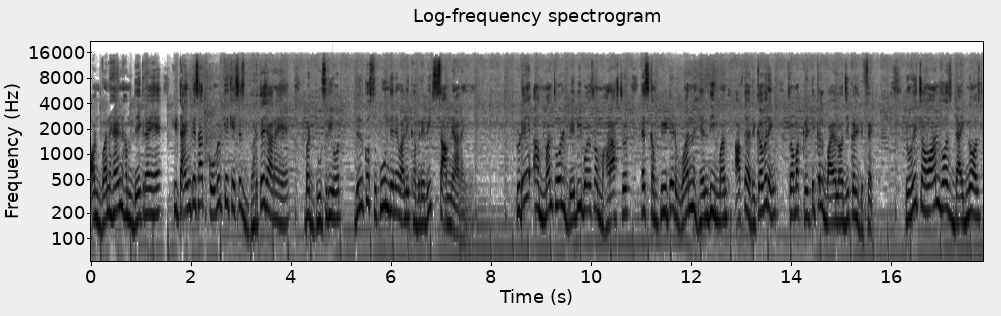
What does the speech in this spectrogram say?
On one hand हम देख रहे हैं कि टाइम के साथ कोविड के केसेस बढ़ते जा रहे हैं बट दूसरी ओर दिल को सुकून देने वाली खबरें भी सामने आ रही हैं Today, a month old baby boy from Maharashtra has completed one healthy month after recovering from a critical biological defect. Rohit Chauhan was diagnosed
